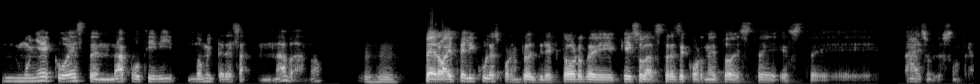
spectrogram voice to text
muñeco este en Apple TV no me interesa nada, ¿no? Pero hay películas, por ejemplo, el director de que hizo las tres de Corneto, este, este, ah, eso me su nombre.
